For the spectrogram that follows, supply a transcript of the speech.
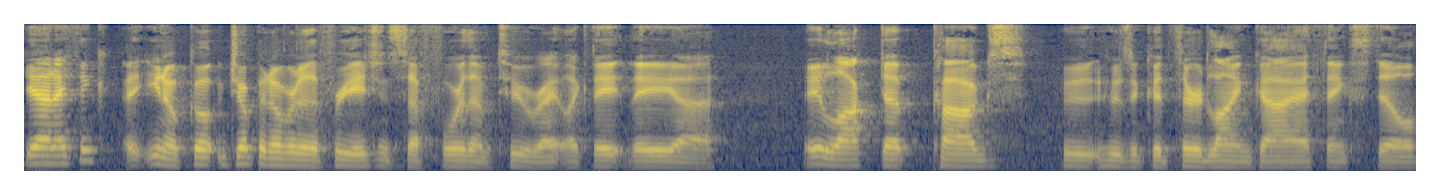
Yeah, and I think uh, you know, go, jumping over to the free agent stuff for them too, right? Like they they uh, they locked up Cogs, who, who's a good third line guy, I think still.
